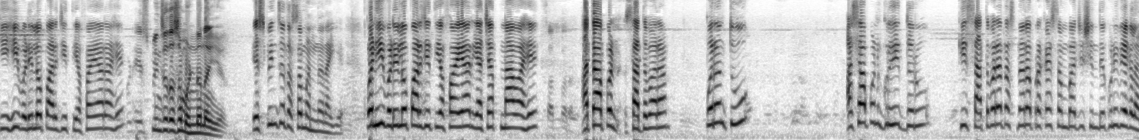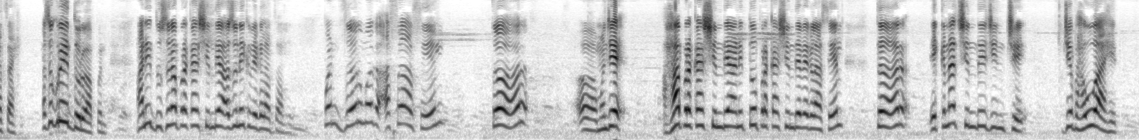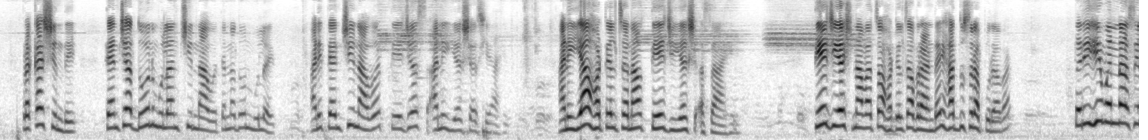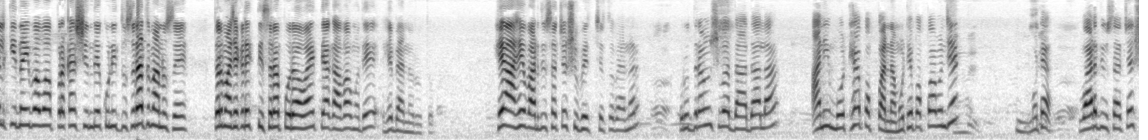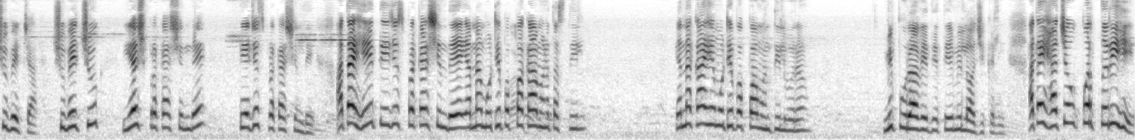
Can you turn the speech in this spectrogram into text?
की ही वडिलोपार्जित एफ आय आर आहे. एसपीचं तसं म्हणणं नाहीये. एसपींचं तसं म्हणणं नाहीये. पण ही वडिलोपार्जित एफ आय आर याच्यात नाव आहे. आता आपण सातबारा. परंतु असं आपण गृहित धरू की सातबाऱ्यात असणारा प्रकाश संभाजी शिंदे कोणी वेगळाच आहे? असं गृहित धरू आपण. आणि दुसरा प्रकाश शिंदे अजून एक वेगळाच आहे. पण जर मग असं असेल तर म्हणजे हा प्रकाश शिंदे आणि तो प्रकाश शिंदे वेगळा असेल तर एकनाथ शिंदेजींचे जे भाऊ आहेत प्रकाश शिंदे त्यांच्या दोन मुलांची नावं त्यांना दोन मुलं आहेत. आणि त्यांची नावं तेजस आणि यश अशी आहेत. आणि या हॉटेलचं नाव तेज यश असं आहे. तेज यश नावाचा हॉटेलचा ब्रँड आहे हा दुसरा पुरावा. तरीही म्हणणं असेल की नाही बाबा प्रकाश शिंदे कुणी दुसराच माणूस आहे तर माझ्याकडे एक तिसरा पुरावा आहे त्या गावामध्ये हे बॅनर होतं. हे आहे वाढदिवसाच्या शुभेच्छेचं बॅनर रुद्रांश व दादाला आणि मोठ्या पप्पांना. मोठे पप्पा म्हणजे? मोठ्या. वाढदिवसाच्या शुभेच्छा. शुभेच्छुक यश प्रकाश शिंदे तेजस प्रकाश शिंदे. आता हे तेजस प्रकाश शिंदे यांना मोठे पप्पा का म्हणत असतील? यांना काय हे मोठे पप्पा म्हणतील बरं? मी पुरावे देते मी लॉजिकली आता ह्याच्या उपर तरीही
